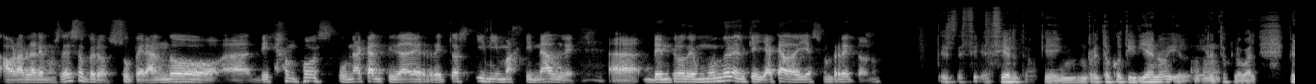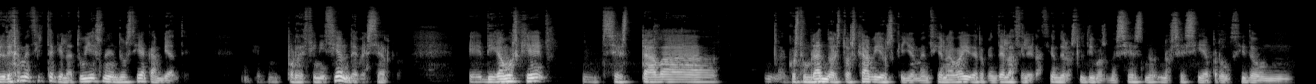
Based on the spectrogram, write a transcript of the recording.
ahora hablaremos de eso, pero superando, uh, digamos, una cantidad de retos inimaginable dentro de un mundo en el que ya cada día es un reto, ¿no? Es, cierto que hay un reto cotidiano y el, reto global. Pero déjame decirte que la tuya es una industria cambiante. Por definición debe serlo. Eh, digamos que se estaba acostumbrando a estos cambios que yo mencionaba y de repente la aceleración de los últimos meses no, sé si ha producido un,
